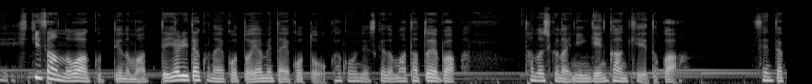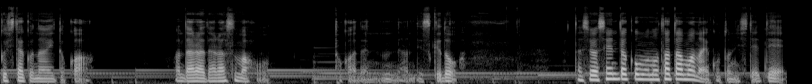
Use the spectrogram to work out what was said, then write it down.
えー、引き算のワークっていうのもあって、やりたくないことをやめたいことを書くんですけど、まあ、例えば、楽しくない人間関係とか、選択したくないとか、まあ、だらだらスマホとかなんですけど、私は洗濯物畳まないことにしてて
